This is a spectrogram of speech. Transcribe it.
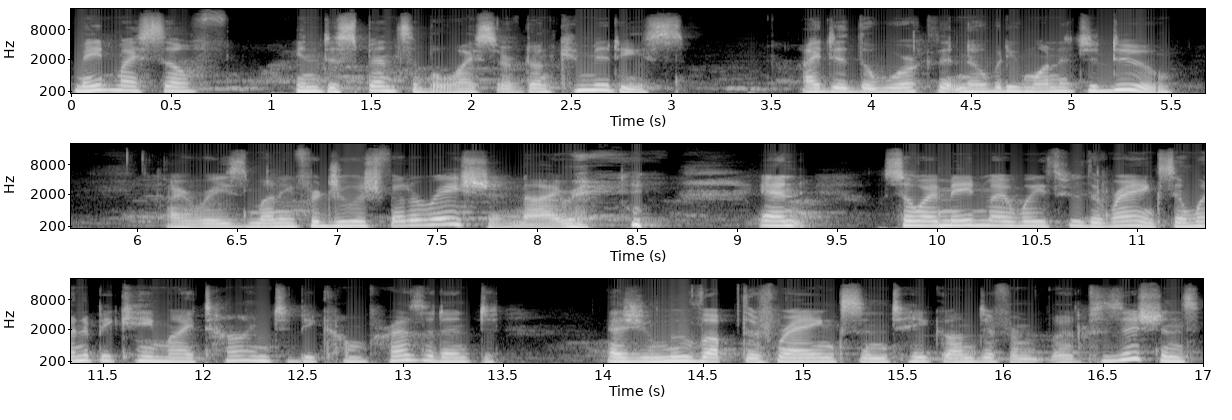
made myself indispensable. I served on committees. I did the work that nobody wanted to do. I raised money for Jewish Federation. I, and so I made my way through the ranks. And when it became my time to become president, as you move up the ranks and take on different uh, positions,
